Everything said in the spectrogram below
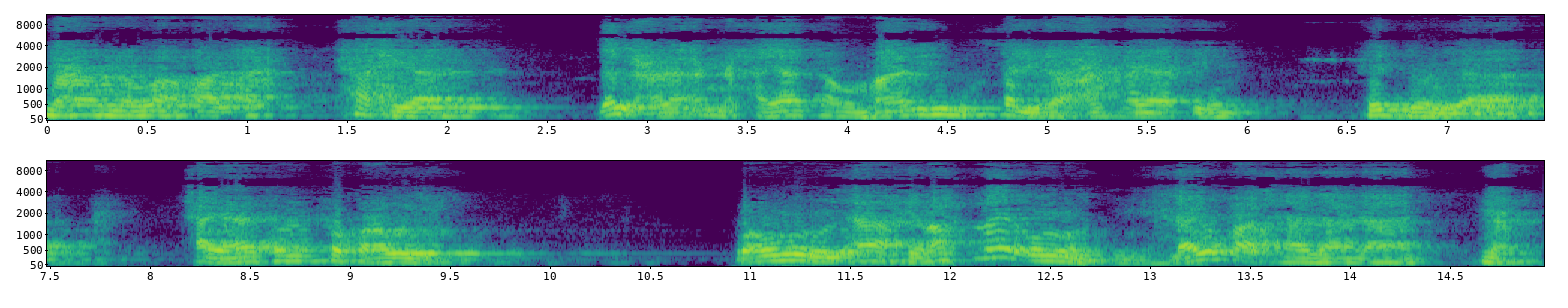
مع أن الله قال أحيا دل على أن حياتهم هذه مختلفة عن حياتهم في الدنيا. حياة أخروية. وأمور الآخرة غير أمور الدنيا. لا يقاس هذا على هذا. نعم.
